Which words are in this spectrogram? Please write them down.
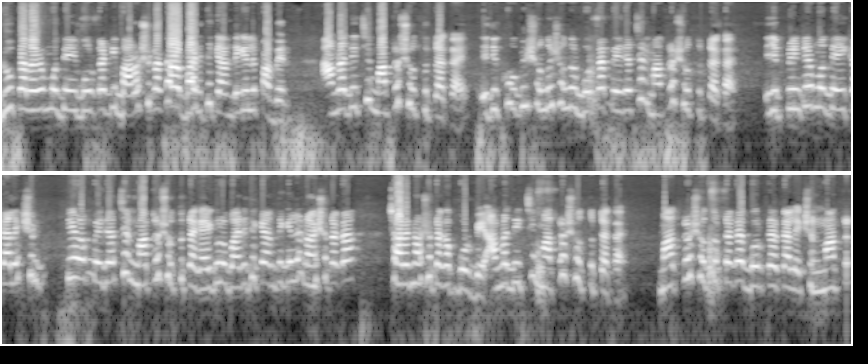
ব্লু কালারের মধ্যে এই বোরকাটি বারোশো টাকা বাড়ি থেকে আনতে গেলে পাবেন। আমরা দিচ্ছি মাত্র সত্তর টাকায়। এই যে খুবই সুন্দর সুন্দর বোরকা পেয়ে যাচ্ছেন মাত্র সত্তর টাকায়। এই যে প্রিন্টের মধ্যে এই কালেকশন কালেকশনটিও পেয়ে যাচ্ছেন মাত্র সত্তর টাকা। এগুলো বাড়ি থেকে আনতে গেলে নয়শো টাকা, সাড়ে নশো টাকা পড়বে। আমরা দিচ্ছি মাত্র সত্তর টাকায়। মাত্র সত্তর টাকায় বোরকার কালেকশন মাত্র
